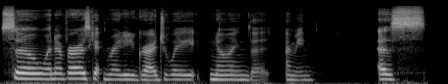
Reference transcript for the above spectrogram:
So whenever I was getting ready to graduate, knowing that I mean, as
